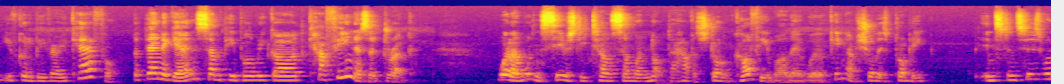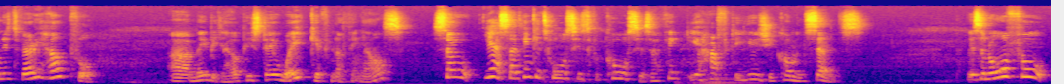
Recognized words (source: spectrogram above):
you've got to be very careful. But then again, some people regard caffeine as a drug. Well, I wouldn't seriously tell someone not to have a strong coffee while they're working. I'm sure there's probably instances when it's very helpful. uh, maybe to help you stay awake if nothing else. So, yes, I think it's horses for courses. I think you have to use your common sense. There's an awful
